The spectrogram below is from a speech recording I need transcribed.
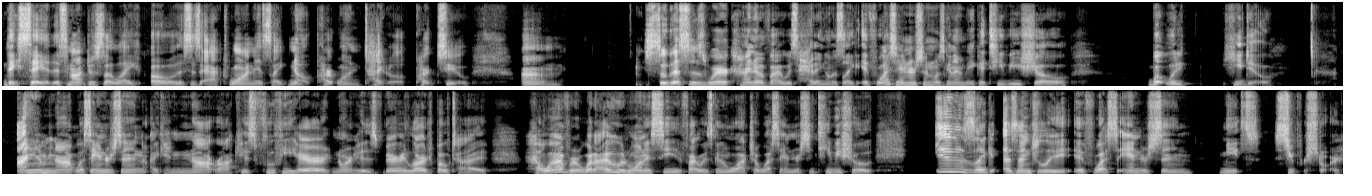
they say it. It's not just a like oh this is act one. It's like no part one title part two. Um so this is where kind of i was heading. I was like if wes anderson was going to make a tv show what would he do I am not Wes Anderson. I cannot rock his floofy hair nor his very large bow tie. However, what I would want to see if I was going to watch a Wes Anderson TV show is like essentially if Wes Anderson meets Superstore.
